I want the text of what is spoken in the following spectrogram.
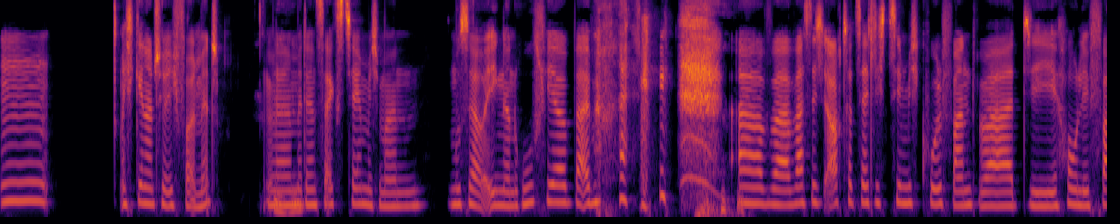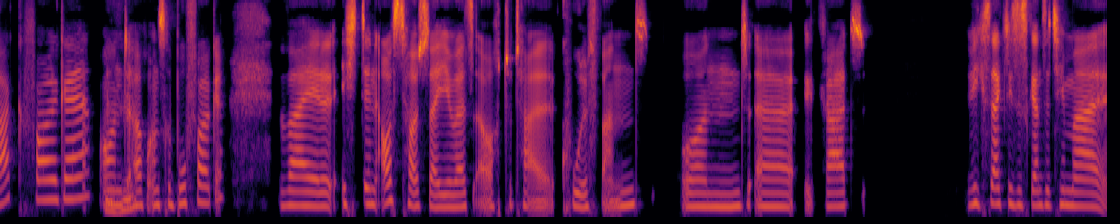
Mm, ich gehe natürlich voll mit. Äh, mhm. mit den Sexthemen. Ich meine, muss ja auch irgendeinen Ruf hier beibehalten. Aber was ich auch tatsächlich ziemlich cool fand, war die Holy Fuck-Folge und mhm. auch unsere Buchfolge, weil ich den Austausch da jeweils auch total cool fand. Und äh, gerade, wie gesagt, dieses ganze Thema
